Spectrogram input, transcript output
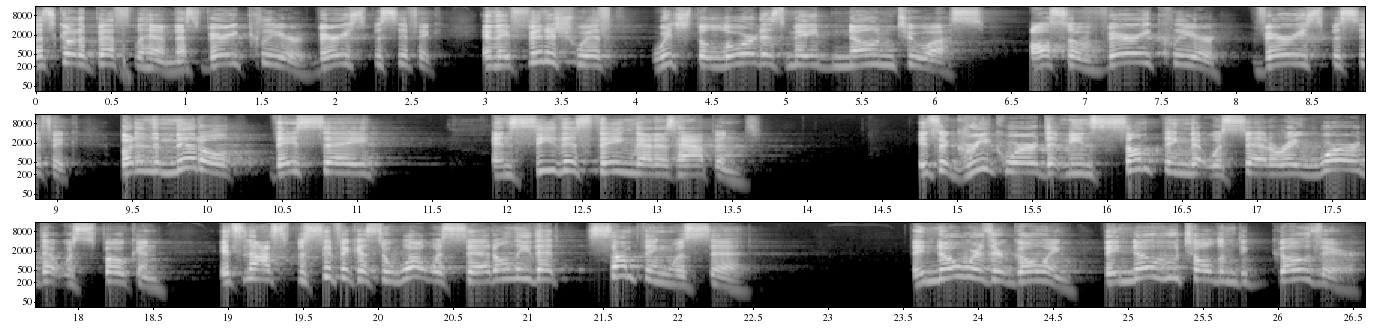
let's go to Bethlehem. That's very clear, very specific. And they finish with, which the Lord has made known to us. Also, very clear, very specific. But in the middle, they say, and see this thing that has happened. It's a Greek word that means something that was said or a word that was spoken. It's not specific as to what was said, only that something was said. They know where they're going, they know who told them to go there,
